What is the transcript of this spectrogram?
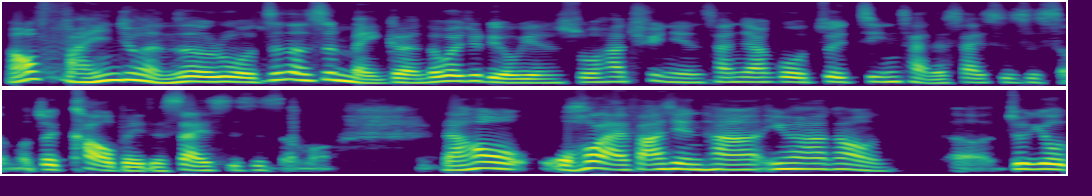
然后反应就很热络，真的是每个人都会去留言说他去年参加过最精彩的赛事是什么，最靠北的赛事是什么。然后我后来发现他，因为他刚好呃，就又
